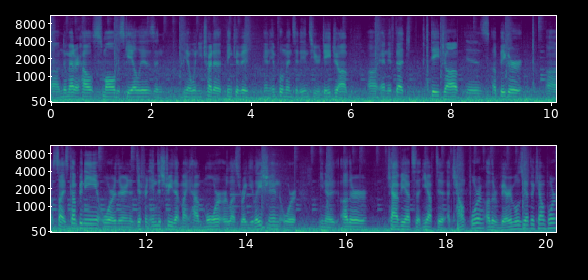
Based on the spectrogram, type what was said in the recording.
uh, no matter how small the scale is, and you know when you try to think of it and implement it into your day job, uh, and if that day job is a bigger uh, size company or they're in a different industry that might have more or less regulation or you know other caveats that you have to account for, other variables you have to account for.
